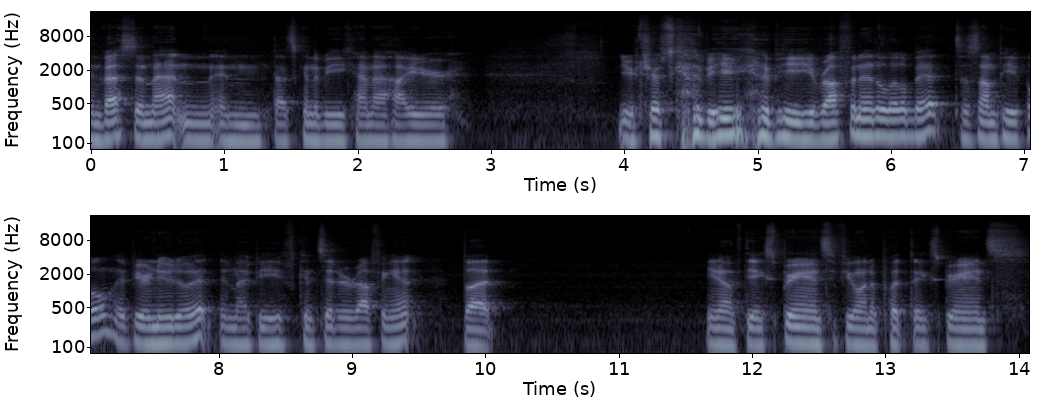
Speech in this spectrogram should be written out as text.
invest in that, and and that's gonna be kind of how your your trip's gonna be. You're gonna be roughing it a little bit to some people. If you're new to it, it might be considered roughing it, but you know, if the experience, if you want to put the experience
